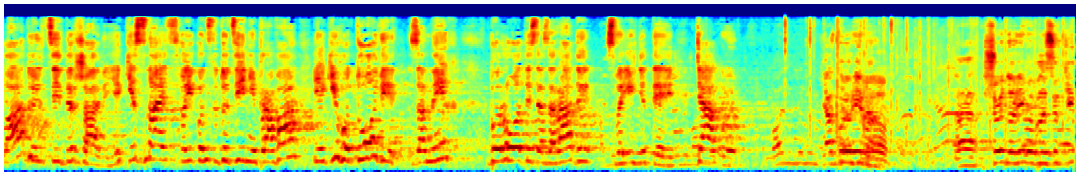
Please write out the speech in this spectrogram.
владою в цій державі, які знають свої конституційні права і які готові за них боротися заради своїх дітей. Дякую. Дякую, Ріма. Е, Щойно Ріма Блесюків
